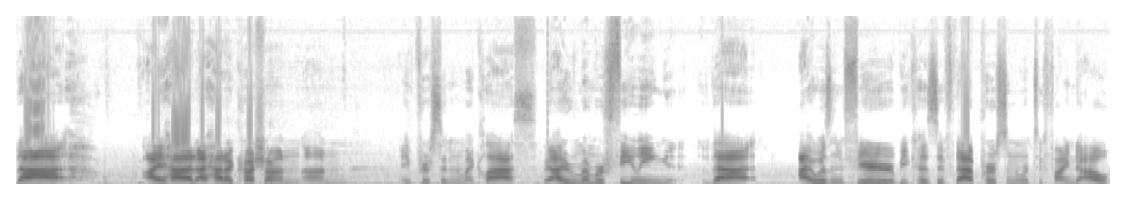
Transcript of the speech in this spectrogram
that I had I had a crush on on a person in my class. I remember feeling that I was inferior because if that person were to find out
